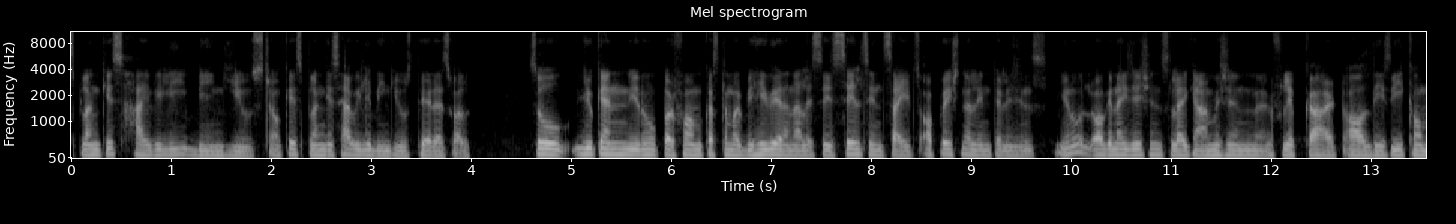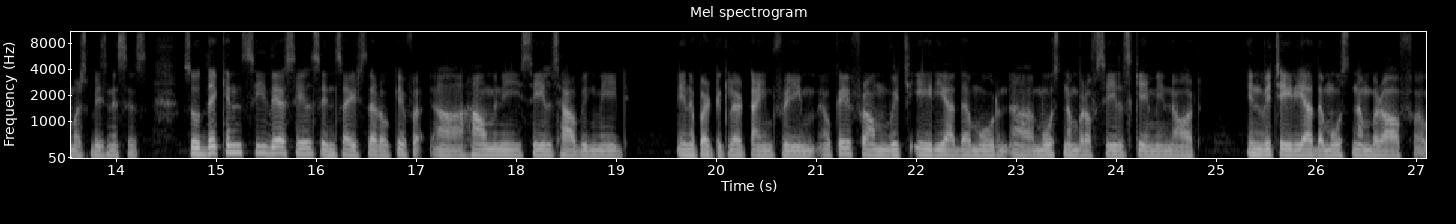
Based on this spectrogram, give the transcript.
Splunk is heavily being used. Okay, Splunk is heavily being used there as well. So you can, you know, perform customer behavior analysis, sales insights, operational intelligence, you know, organizations like Amazon, Flipkart, all these e-commerce businesses. So they can see their sales insights that, okay, for, uh, how many sales have been made in a particular time frame, okay, from which area the more, uh, most number of sales came in or in which area the most number of uh,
